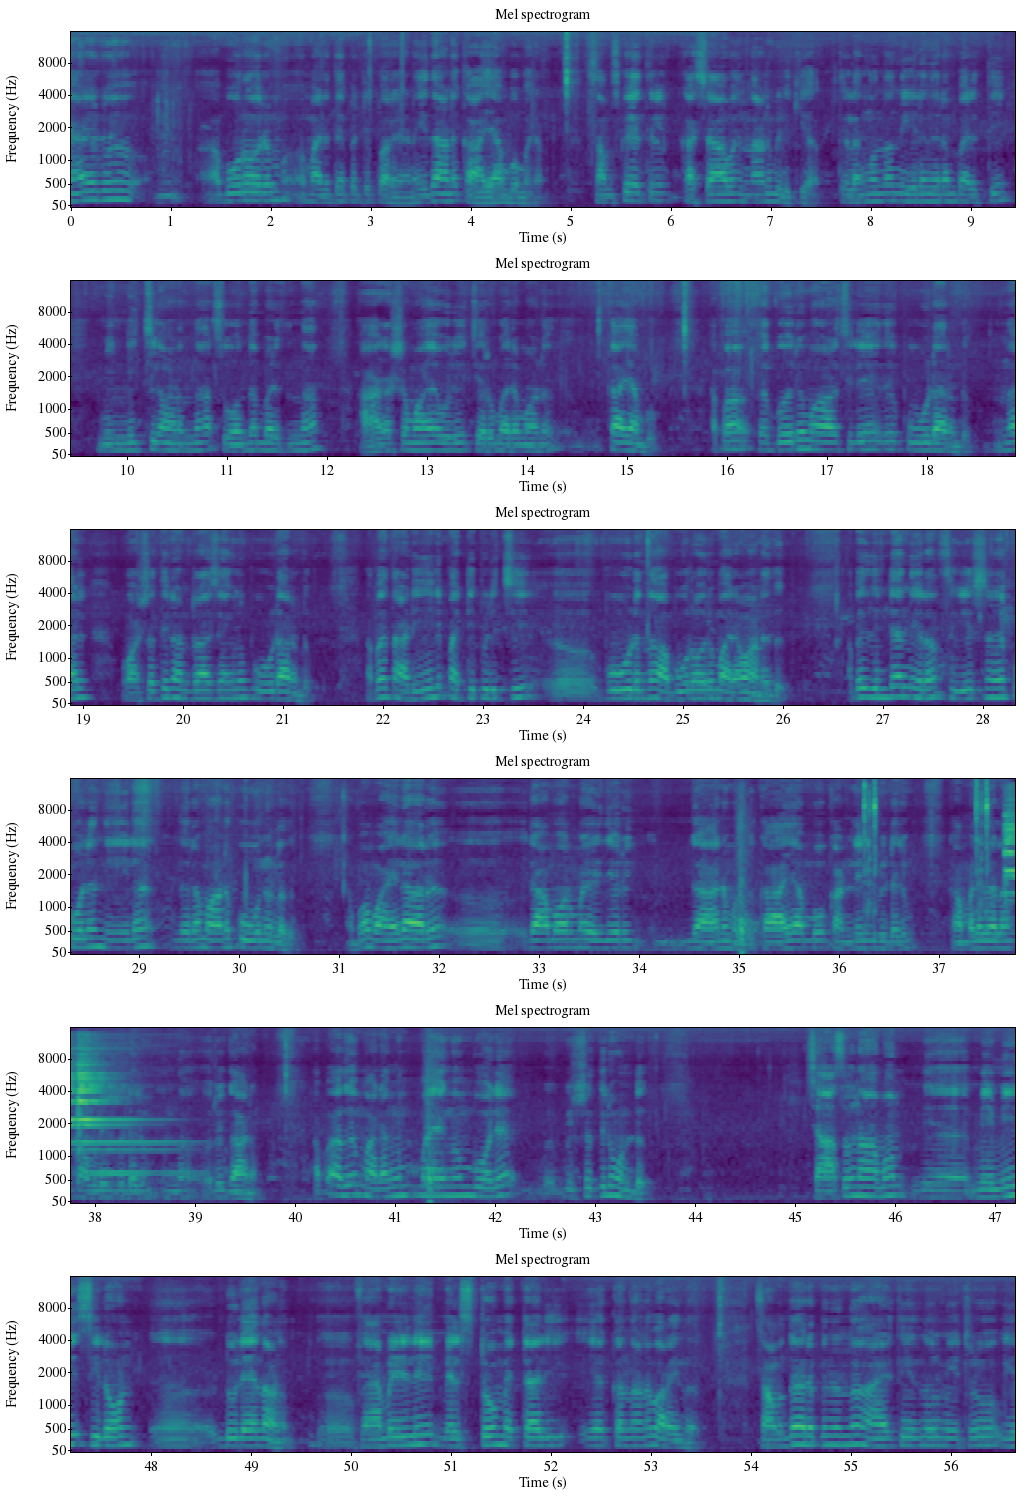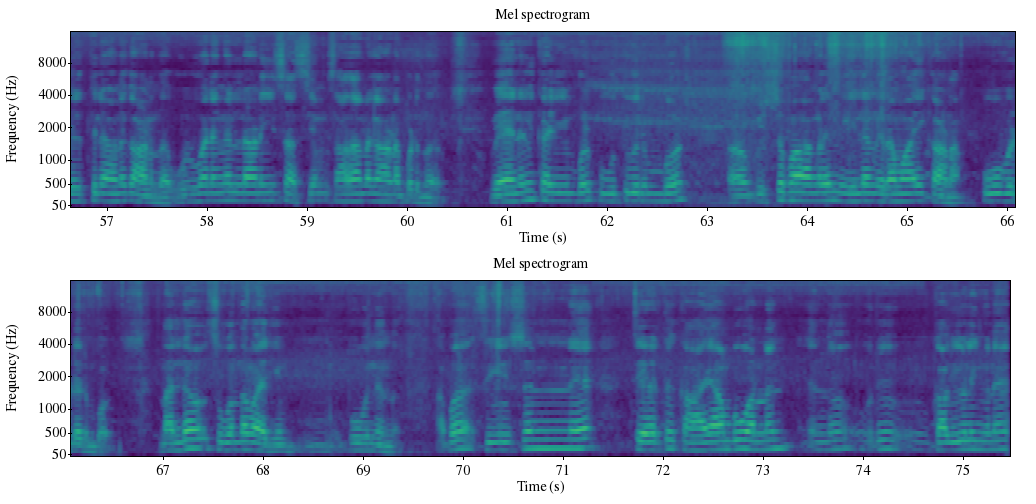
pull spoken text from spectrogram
ഞാനൊരു അപൂർവരം മരത്തെ പറ്റി പറയാണ്. ഇതാണ് കായാമ്പു മരം. സംസ്കൃതത്തിൽ കശാവ് എന്നാണ് വിളിക്കുക. തിളങ്ങുന്ന നീലനിറം പരത്തി മിന്നിച്ച് കാണുന്ന സുഗന്ധം പരത്തുന്ന ആകർഷമായ ഒരു ചെറുമരമാണ് കായാമ്പു. അപ്പോൾ ഫെബ്രുവരി മാർച്ചിൽ ഇത് പൂവിടാറുണ്ട്. എന്നാൽ വർഷത്തിൽ രണ്ട് പ്രാവശ്യമെങ്കിലും പൂവിടാറുണ്ട്. അപ്പോൾ തടിയിൽ പറ്റിപ്പിടിച്ച് പൂവിടുന്ന അപൂർവ ഒരു മരമാണിത്. അപ്പോൾ ഇതിന്റെ നിറം ശ്രീകൃഷ്ണനെ പോലെ നീല നിറമാണ് പൂവിനുള്ളത്. അപ്പോൾ വയലാറ് ഏഹ്, രാമവർമ്മ എഴുതിയൊരു ഗാനമുണ്ട്. കായാമ്പൂ കണ്ണിൽ വിടരും കമലതളം കവളിൽ വിടരും എന്ന ഒരു ഗാനം. അപ്പോൾ അത് മനങ്ങും മയങ്ങും പോലെ വിഷത്തിലുമുണ്ട് ശാസ്ത്രനാമം മെമി സിലോൺ ഡുലേ എന്നാണ്. ഫാമിലി ഫാമിലിയിൽ മെൽസ്റ്റോ മെറ്റാലിയക്ക് എന്നാണ് പറയുന്നത്. സമുദ്രനിരപ്പിൽ നിന്ന് ആയിരത്തി ഇരുന്നൂറ് മീറ്റർ ഉയരത്തിലാണ് കാണുന്നത്. ഉൾവനങ്ങളിലാണ് ഈ സസ്യം സാധാരണ കാണപ്പെടുന്നത്. വേനൽ കഴിയുമ്പോൾ പൂത്തു വരുമ്പോൾ വിഷഭാഗങ്ങളിൽ നീല നിറമായി കാണാം. പൂ വിടരുമ്പോൾ. നല്ല സുഗന്ധമായിരിക്കും പൂവിൽ നിന്ന് അപ്പോൾ സീസണിനെ ചേർത്ത് കായാമ്പു വർണൻ എന്ന് ഒരു കവികളിങ്ങനെ ഇങ്ങനെ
